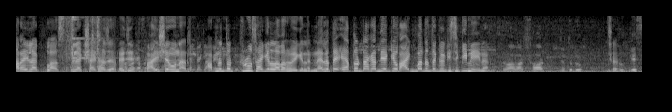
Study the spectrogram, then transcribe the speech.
আড়াই লাখ প্লাস দুই লাখ ষাট হাজার। এই যে ভাই সে ওনার। আপনি তো ট্রু সাইকেল লাভার হয়ে গেলেন। নাহলে তো এত টাকা দিয়ে কেউ বাইক বাদাতে কেউ কিছু কিনেই না। তো আমার শখ যতটুক আচ্ছা। গেছি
